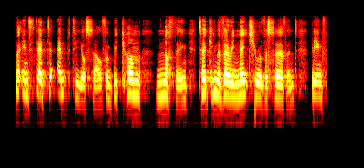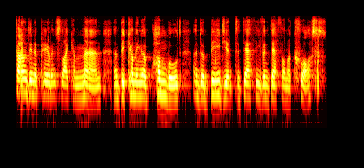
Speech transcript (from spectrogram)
but instead to empty yourself and become nothing, taking the very nature of a servant, being found in appearance like a man, and becoming humbled and obedient to death, even death on a cross,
